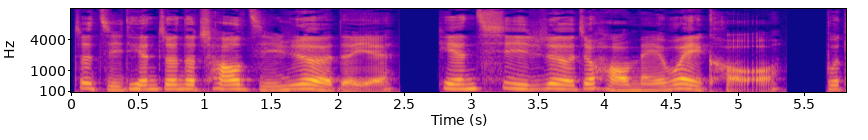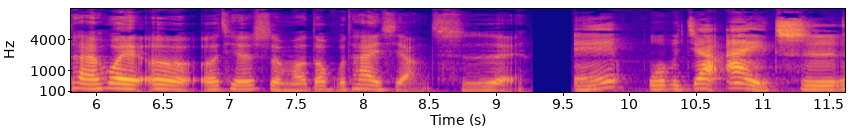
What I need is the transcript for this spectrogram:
这几天真的超级热的耶！天气热就好没胃口哦，不太会饿，而且什么都不太想吃诶。诶，我比较爱吃，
